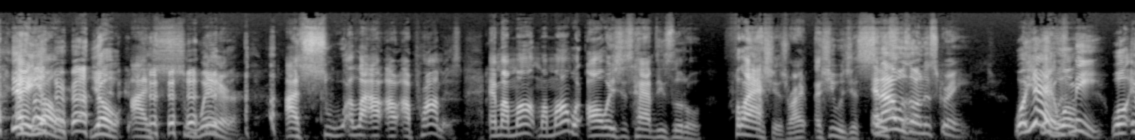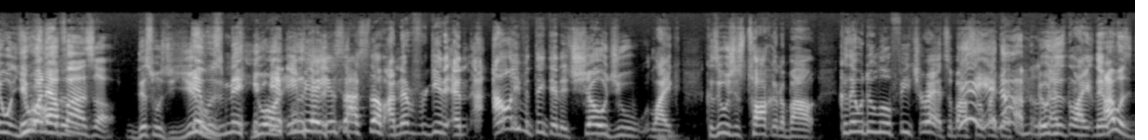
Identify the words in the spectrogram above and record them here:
hey, yo, pulling a Rob- yo, I swear, I swear, like, I, I, I promise. And my mom, my mom would always just have these little flashes, right? And she would just And I was stuff. on the screen. Well, yeah, It was well, me. Well, it was You, you, were on the- Alfonso. This was you. It was me. You on NBA. Inside Stuff. I never forget it, and I- I don't even think that it showed you like because it was just talking about because they would do little featurettes about Yeah, stuff yeah, like no, that. It was just like they, I was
